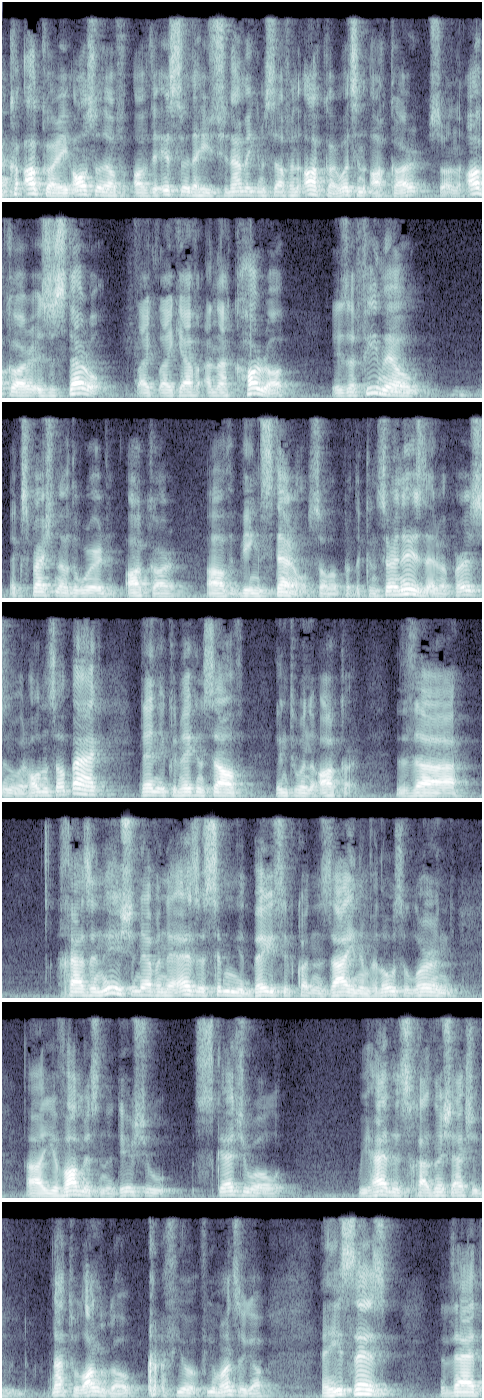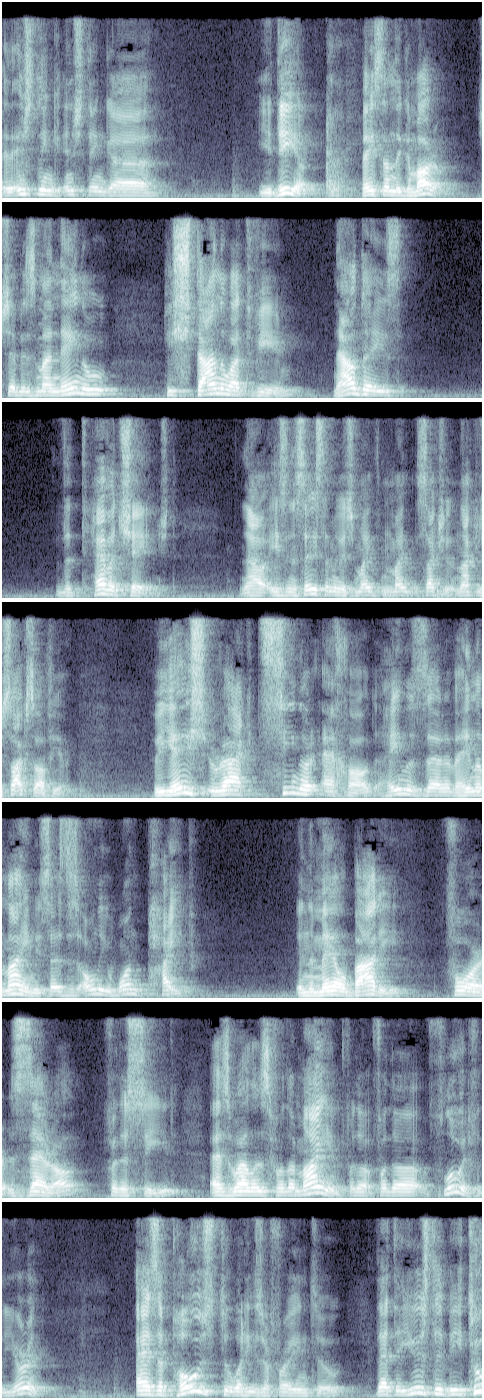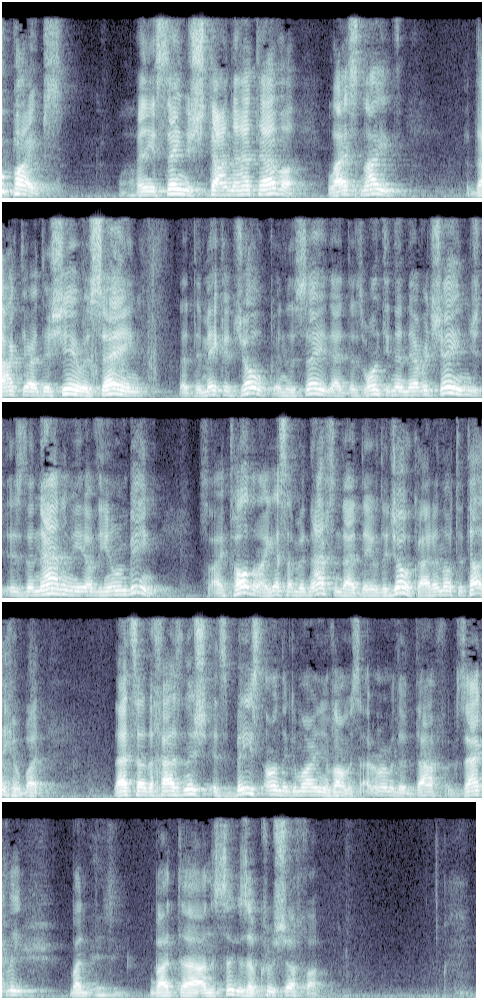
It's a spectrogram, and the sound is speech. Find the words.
Akar, also of, of the Isser that he should not make himself an Akar. What's an Akar? So an Akar is a sterile. Like like you have an Akara is a female expression of the word Akar of being sterile. So the concern is that if a person would hold himself back, then he could make himself into an Akar. The Chazon Ish and Evan Ezer Simon Yud Beis Kat Zayin, and for those who learned uh, Yavamis in the Dirshu schedule, we had this Chazon Ish actually not too long ago, a few a few months ago, and he says that an interesting interesting uh, idea based on the Gemara. Shebizmanenu hishtanu atvim. Nowadays, the teva changed. Now he's going to say something which might might knock your socks off here. V'yesh rak tzinor echad hein lezerev hein. He says there's only one pipe in the male body for zera for the seed, as well as for the mayim, for the for the fluid, for the urine, as opposed to what he's referring to that there used to be two pipes, wow. and he's saying nishtana hateva. Last night, the doctor at the shir was saying that they make a joke and they say that there's one thing that never changed is the anatomy of the human being. So I told him, I guess I've been absent that day of the joke. I don't know what to tell you, but that's how the Chazon Ish. It's based on the Gemara in Yavamis. I don't remember the daf exactly, but but uh, on the sugas of Krushevcha,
